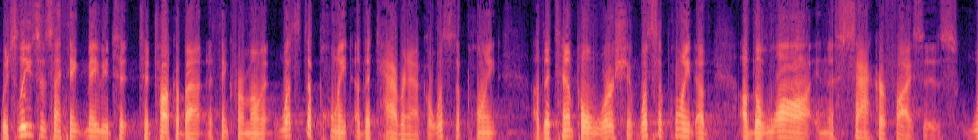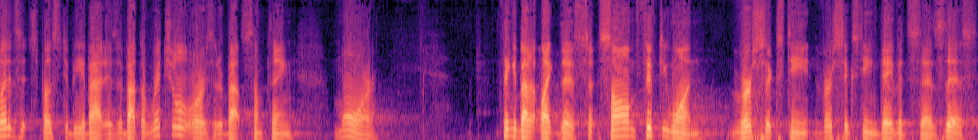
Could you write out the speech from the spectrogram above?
Which leads us, I think, maybe to, to talk about, and think for a moment, what's the point of the tabernacle? What's the point of the temple worship? What's the point of, of the law and the sacrifices? What is it supposed to be about? Is it about the ritual or is it about something more? Think about it like this. Psalm 51, verse 16, verse 16, David says this.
